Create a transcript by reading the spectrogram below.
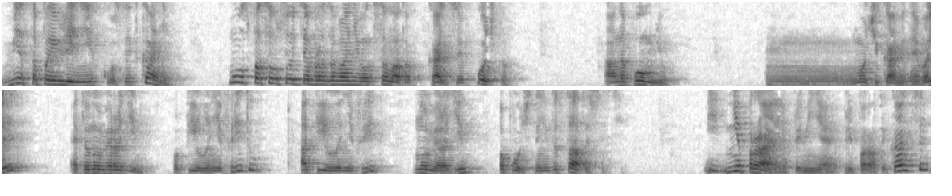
вместо появления их в костной ткани могут способствовать образованию оксалатов кальция в почках. А напомню, мочекаменная болезнь это номер один по пилонефриту, а пилонефрит номер один по почечной недостаточности. И неправильно применяя препараты кальция,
